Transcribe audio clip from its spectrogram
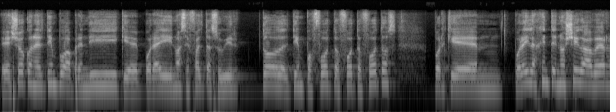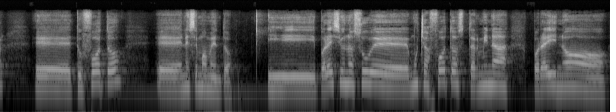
yo con el tiempo aprendí que por ahí no hace falta subir todo el tiempo fotos, fotos, fotos, porque mm, por ahí la gente no llega a ver eh, tu foto eh, en ese momento. Y por ahí si uno sube muchas fotos, termina por ahí no,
